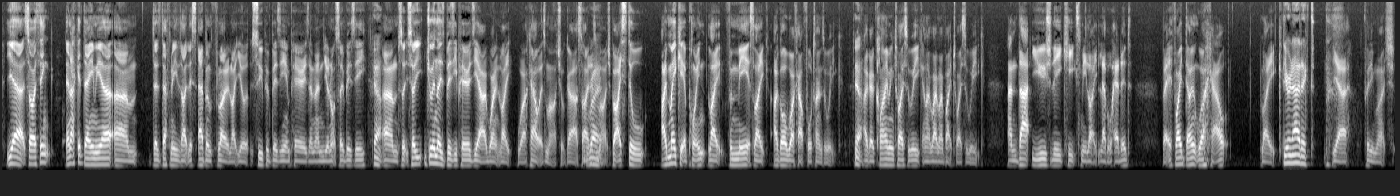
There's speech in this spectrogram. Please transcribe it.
Yeah, so I think in academia, um, there's definitely like this ebb and flow. Like you're super busy in periods, and then you're not so busy. Yeah. Um. So so during those busy periods, yeah, I won't like work out as much or go outside Right. as much, but I still I make it a point. Like for me, it's like I go work out four times a week. Yeah. I go climbing twice a week, and I ride my bike twice a week, and that usually keeps me like level headed. But if I don't work out, like You're an addict. yeah, pretty much.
